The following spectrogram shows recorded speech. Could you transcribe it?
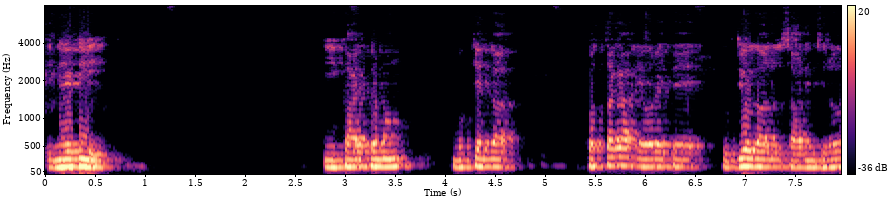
నేటి ఈ కార్యక్రమం ముఖ్యంగా కొత్తగా ఎవరైతే ఉద్యోగాలు సాధించారో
